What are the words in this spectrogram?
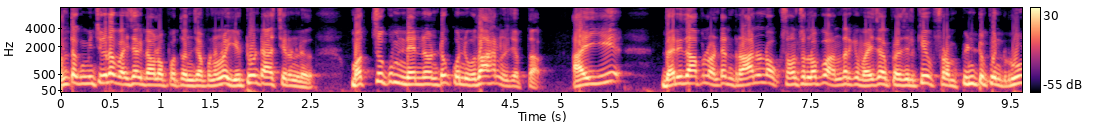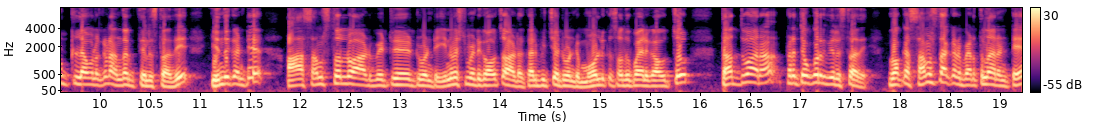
అంతకు మించి కూడా వైజాగ్ డెవలప్ అవుతుంది చెప్పడంలో ఎటువంటి ఆశ్చర్యం లేదు. మచ్చుకు నేను అంటూ కొన్ని ఉదాహరణలు చెప్తా. అయ్యి దరిదాపులు అంటే రానున్న ఒక సంవత్సరం లోపు అందరికీ వైజాగ్ ప్రజలకి from pin to pin root level కూడా అందరికి తెలుస్తుంది. ఎందుకంటే ఆ సంస్థల్లో ఆడ పెట్టేటువంటి ఇన్వెస్ట్మెంట్ కావచ్చు ఆడ కల్పించేటువంటి మౌలిక సదుపాయాలు కావచ్చు తద్వారా ప్రతి ఒక్కరికి తెలుస్తుంది. ఒక సంస్థ అక్కడ పెడుతున్నారంటే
